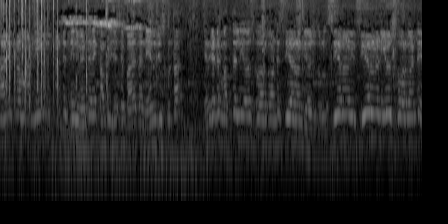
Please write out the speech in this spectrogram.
కార్యక్రమాన్ని అంటే దీన్ని వెంటనే కంప్లీట్ చేసే బాధ్యత నేను తీసుకుంటా. ఎందుకంటే మత్తల్ నియోజకవర్గం అంటే సీఆర్ఎం నియోజకవర్గం. శ్రీహరణ సీఆర్ఎం నియోజకవర్గం అంటే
